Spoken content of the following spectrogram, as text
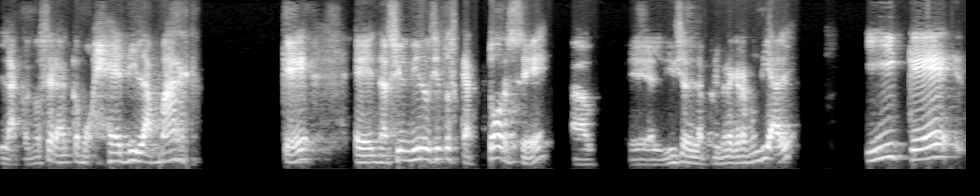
la conocerán como Hedy Lamar, que eh, nació en 1914, eh, al inicio de la Primera Guerra Mundial, y que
